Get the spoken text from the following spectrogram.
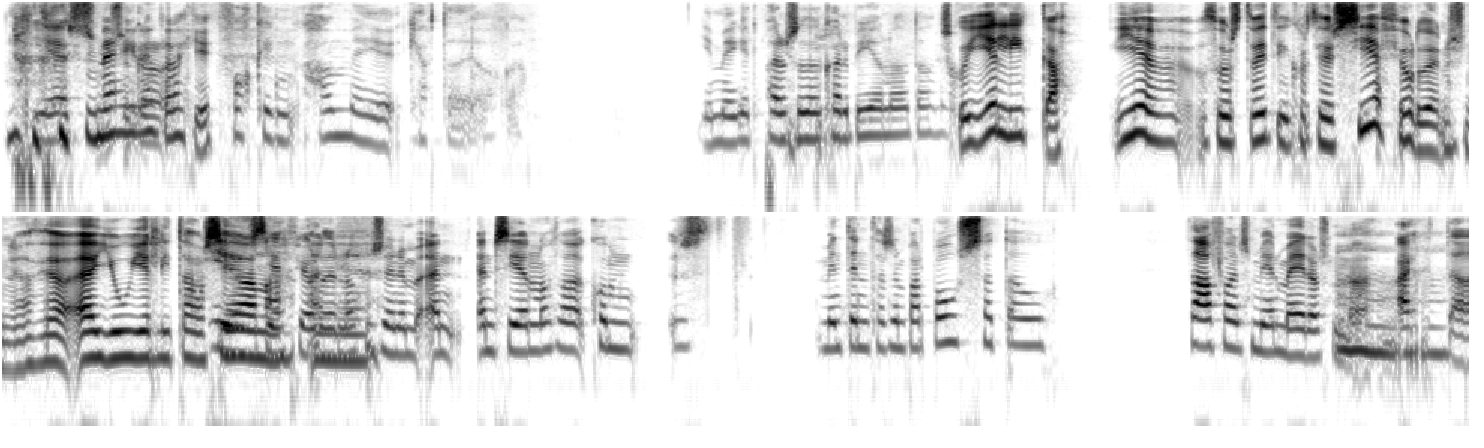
Jesus, Nei, svo reyndar ekki. fucking hafmeyju kjátaði ég er mikill Pirates of the Caribbean á þetta. Sko, ég líka. Ég, þú veist, veit ekki hvort ég sé fjórðu einu sinni af því að, eða, jú, ég hlýta að sé ég hana sé fjórður en nokkuð sinnum en, en síðan náttúrulega kom þú veist, myndin þar sem Barbosa dó. Það fannst mér meira svona Mm, ekta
